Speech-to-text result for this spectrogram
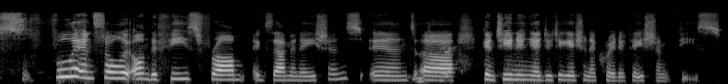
fully and solely on the fees from examinations and uh, continuing education accreditation fees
